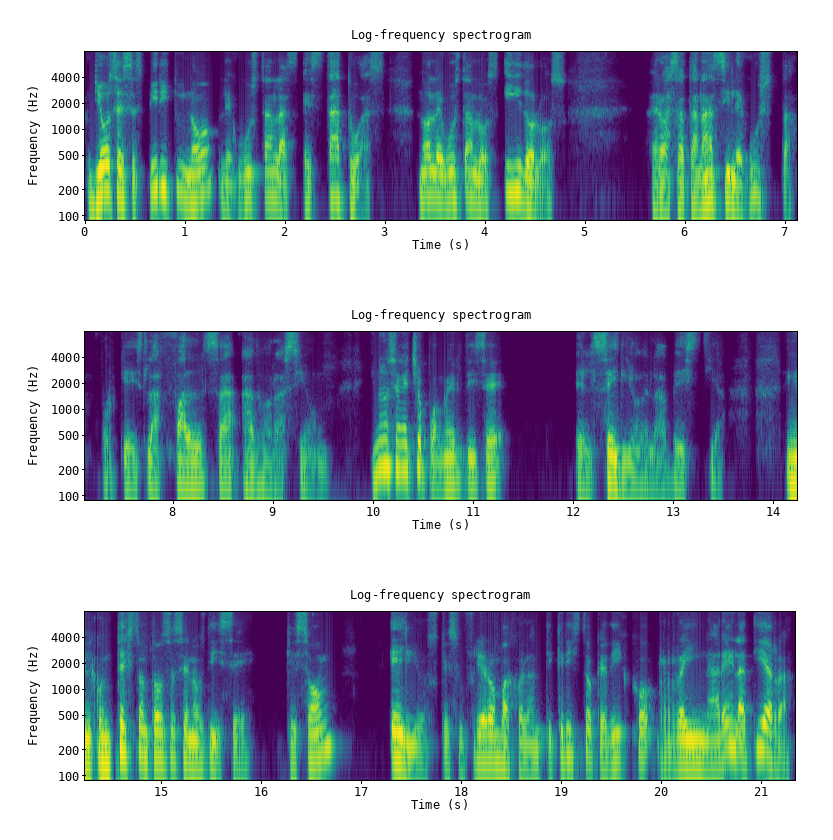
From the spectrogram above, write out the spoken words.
Dios es espíritu y no le gustan las estatuas, no le gustan los ídolos, pero a Satanás sí le gusta porque es la falsa adoración. Y no se han hecho poner, dice, el sello de la bestia. En el contexto entonces se nos dice que son ellos que sufrieron bajo el anticristo que dijo, reinaré en la tierra.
